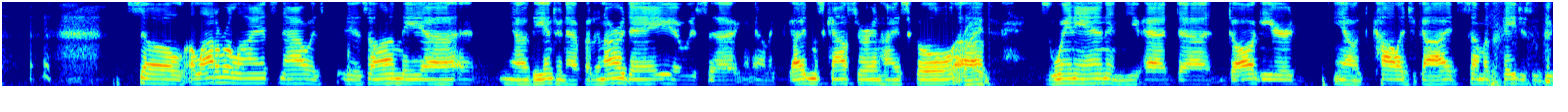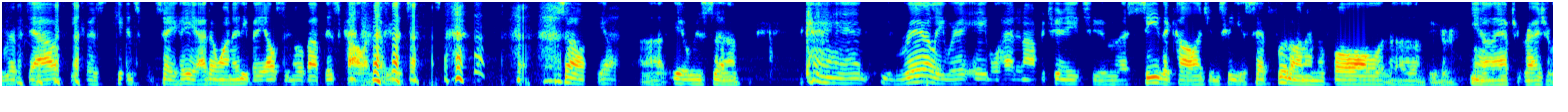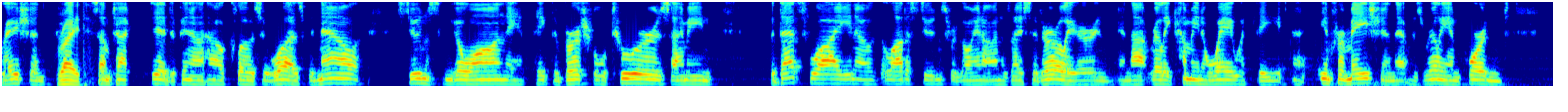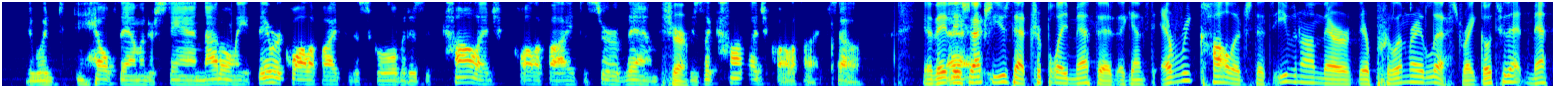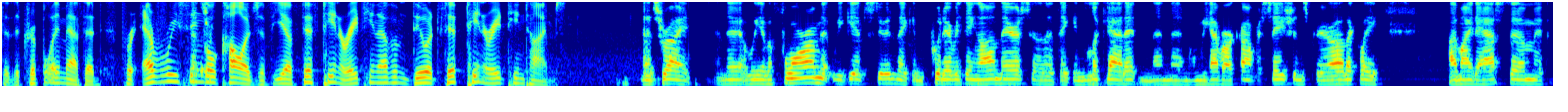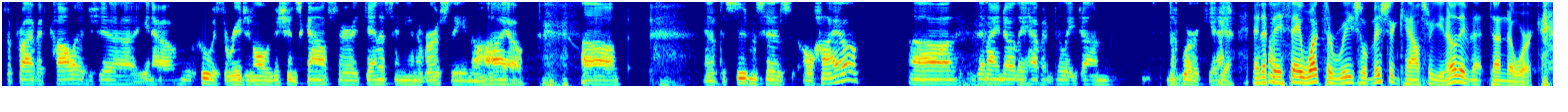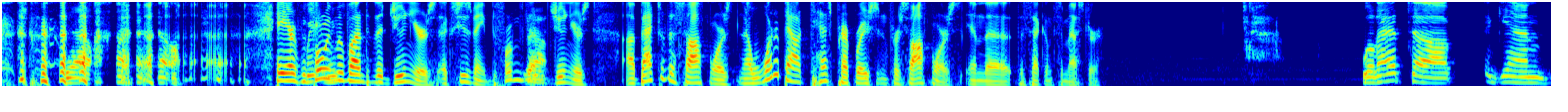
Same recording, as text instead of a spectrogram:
So a lot of reliance now is is on the uh, you know the internet. But in our day, it was uh, you know the guidance counselor in high school. um, Right. you went in and you had uh, dog-eared you know college guides. Some of the pages would be ripped out because kids would say, "Hey, I don't want anybody else to know about this college." I gotta take this." so yeah, uh, it was. Uh, and rarely were able had an opportunity to uh, see the college until you set foot on it in the fall of your, you know, after graduation. Right. Sometimes it did, depending on how close it was. But now students can go on, they take the virtual tours. I mean, but that's why, you know, a lot of students were going on, as I said earlier, and, and not really coming away with the uh, information that was really important. It would help them understand not only if they were qualified for the school, but is the college qualified to serve them? Sure. Is the college qualified? So, Yeah, they, they should actually use that AAA method against every college that's even on their, their preliminary list, right? Go through that method, the AAA method, for every single college. If you have 15 or 18 of them, do it 15 or 18 times. That's right. And there, we have a forum that we give students. They can put everything on there so that they can look at it. And then, then when we have our conversations periodically, I might ask them if it's a private college, uh, you know, who, who is the regional admissions counselor at Denison University in Ohio. Um, and if the student says Ohio, uh, then I know they haven't really done the work yet. Yeah. And if they say, What's a regional mission counselor? you know they've not done no work. Yeah, Hey, Eric, before we, we- move on to the juniors, excuse me, before we move on Yeah. to juniors, uh, back to the sophomores. Now, what about test preparation for sophomores in the, the second semester? Well, that uh, again,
